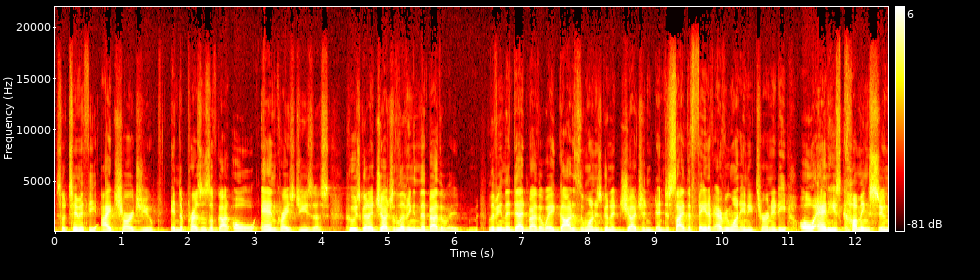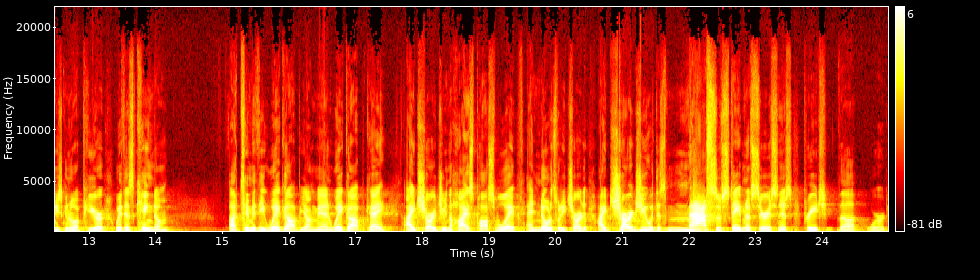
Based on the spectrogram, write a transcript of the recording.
so Timothy, I charge you in the presence of God, oh, and Christ Jesus, who's going to judge the living and the, by the living and the dead, by the way. God is the one who's going to judge and, and decide the fate of everyone in eternity. Oh, and he's coming soon. He's going to appear with his kingdom. Uh, Timothy, wake up, young man, wake up, okay? I charge you in the highest possible way. And notice what he charged. I charge you with this massive statement of seriousness preach the word.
